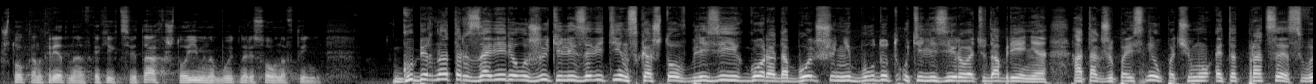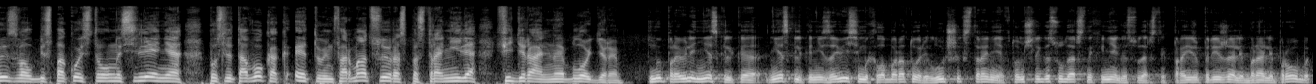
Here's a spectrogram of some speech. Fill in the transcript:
что конкретно, в каких цветах, что именно будет нарисовано в тыне. Губернатор заверил жителей Заветинска, что вблизи их города больше не будут утилизировать удобрения, а также пояснил, почему этот процесс вызвал беспокойство у населения после того, как эту информацию распространили федеральные блогеры. Мы провели несколько, несколько независимых лабораторий, лучших в стране, в том числе государственных и негосударственных. Приезжали, брали пробы,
